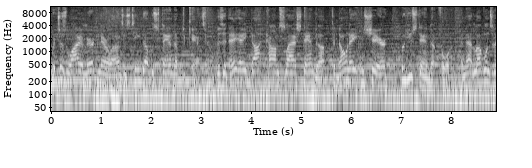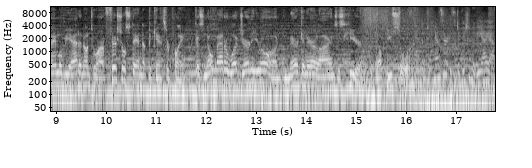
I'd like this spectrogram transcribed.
Which is why American Airlines has teamed up with Stand Up to Cancer. Visit aa.com slash stand up to donate and share who you stand up for. And that loved one's name will be added onto our official Stand Up to Cancer plane. Because no matter what journey you're on, American Airlines is here to help you soar. Stand Up to Cancer is a division of EIF.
